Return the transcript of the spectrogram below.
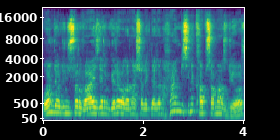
14. soru vaizlerin görev alanı aşağıdakilerden hangisini kapsamaz diyor.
